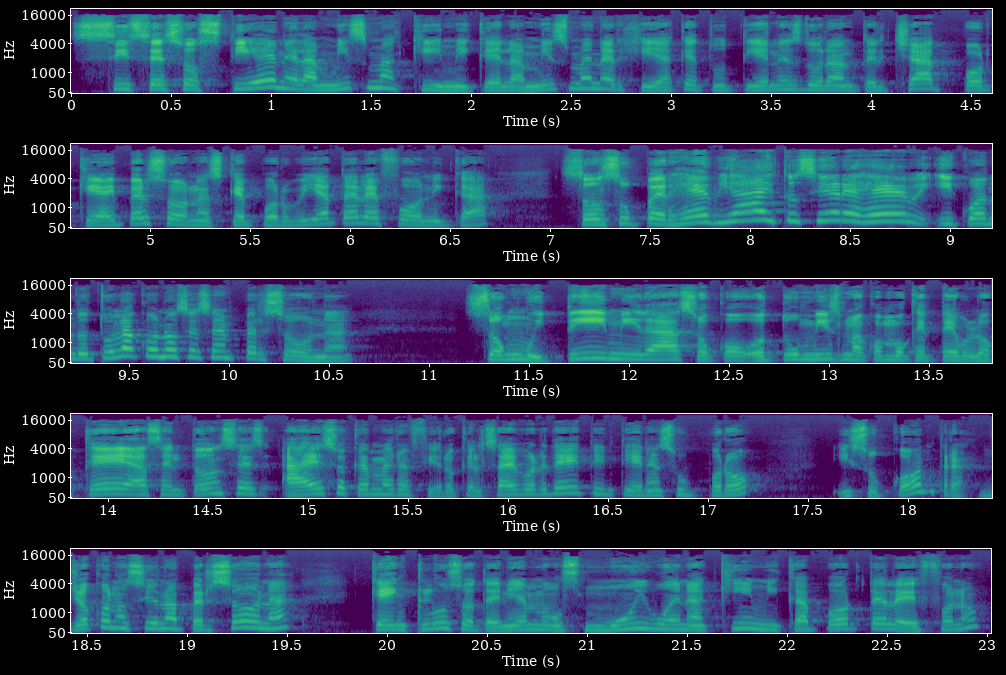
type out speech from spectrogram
Si se sostiene la misma química y la misma energía que tú tienes durante el chat, porque hay personas que por vía telefónica son súper heavy, ay, tú sí eres heavy, y cuando tú la conoces en persona, son muy tímidas o, tú misma como que te bloqueas. Entonces, a eso que me refiero, que el cyberdating tiene su pro y su contra. Yo conocí una persona que incluso teníamos muy buena química por teléfono,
